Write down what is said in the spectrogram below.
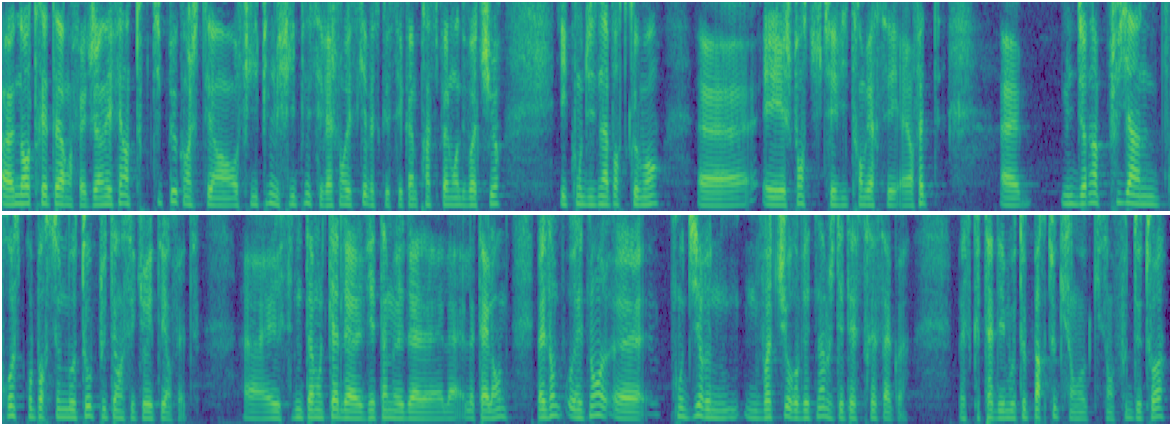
Euh, non, très en fait. J'en ai fait un tout petit peu quand j'étais aux Philippines, mais Philippines c'est vachement risqué parce que c'est quand même principalement des voitures. Ils conduisent n'importe comment euh, et je pense que tu te fais vite renverser. en fait, euh, mine de rien, plus il y a une grosse proportion de motos, plus tu es en sécurité en fait. Euh, et c'est notamment le cas de la Vietnam et de la, la, la, Thaïlande. Par exemple, honnêtement, euh, conduire une, voiture au Vietnam, je détesterais ça quoi. Parce que tu as des motos partout qui s'en foutent de toi.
